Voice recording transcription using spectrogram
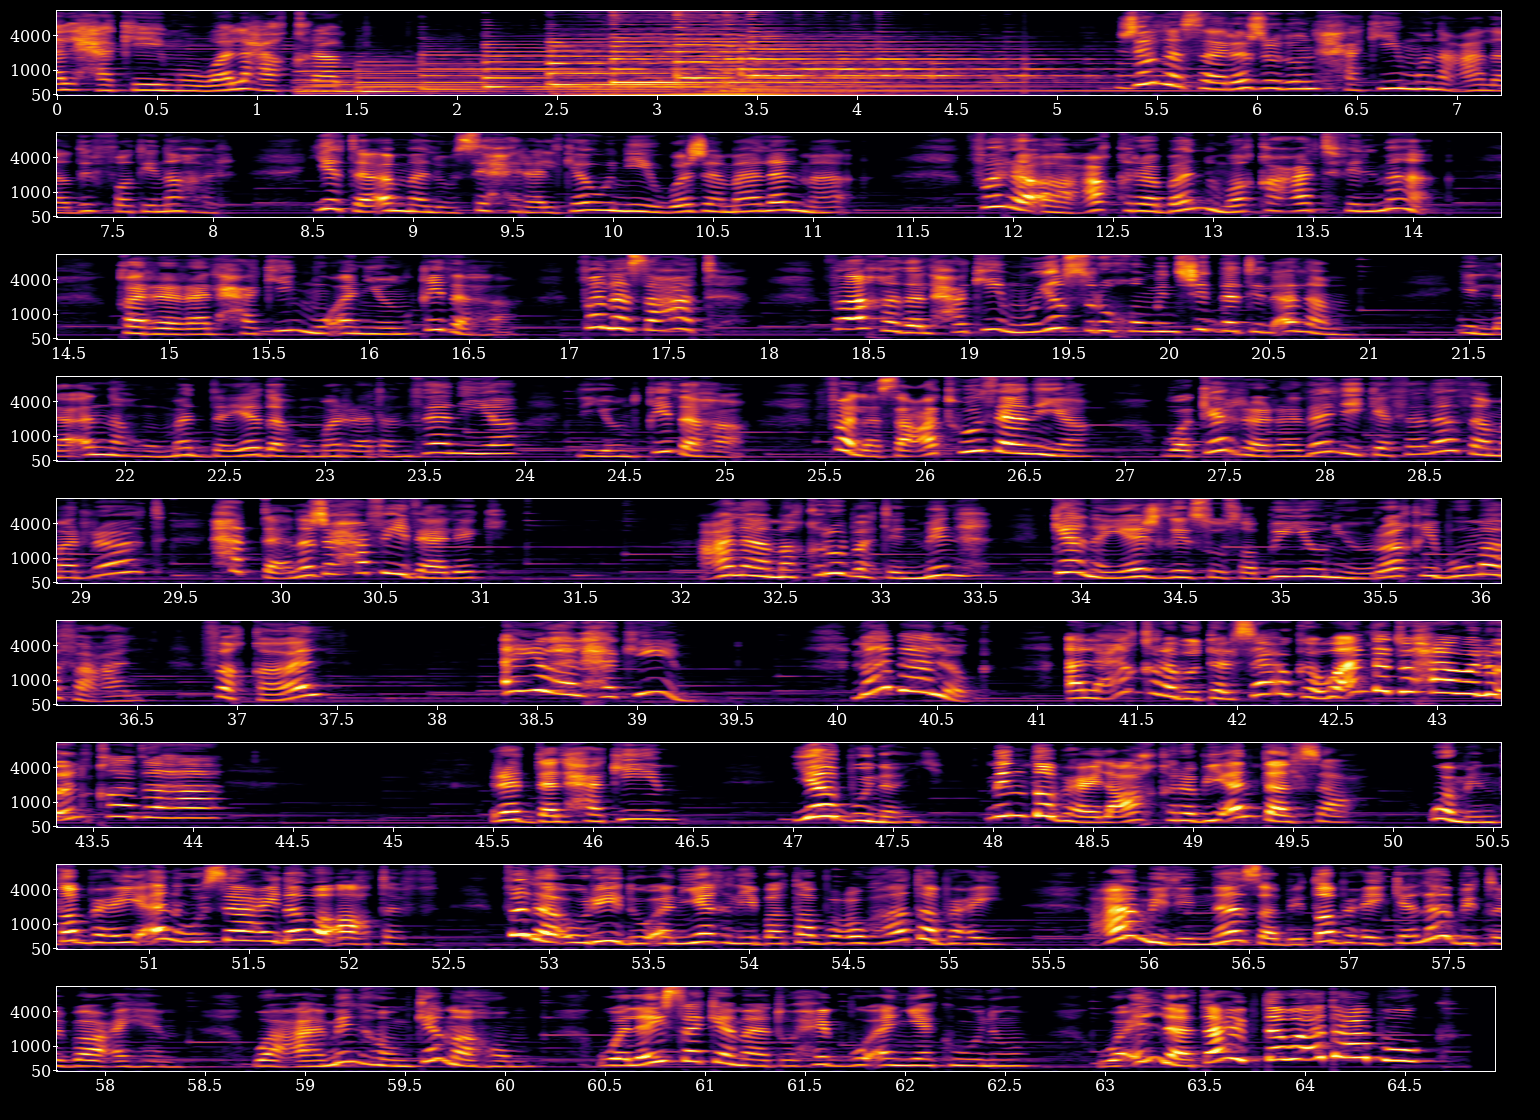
الحكيم والعقرب. جلس رجل حكيم على ضفة نهر يتأمل سحر الكون وجمال الماء. فرأى عقربا وقعت في الماء. قرر الحكيم أن ينقذها فلسعته فأخذ الحكيم يصرخ من شدة الألم. إلا أنه مد يده مرة ثانية لينقذها فلسعته ثانية. وكرر ذلك ثلاث مرات حتى نجح في ذلك. على مقربة منه كان يجلس صبي يراقب ما فعل فقال أيها الحكيم ما بالك؟ العقرب تلسعك وأنت تحاول إنقاذها. رد الحكيم يا بني من طبع العقرب أن تلسع ومن طبعي أن أساعد وأعطف فلا أريد أن يغلب طبعها طبعي. عامل الناس بطبعك لا بطباعهم وعاملهم كما هم وليس كما تحب أن يكونوا وإلا تعبت واتعبوك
